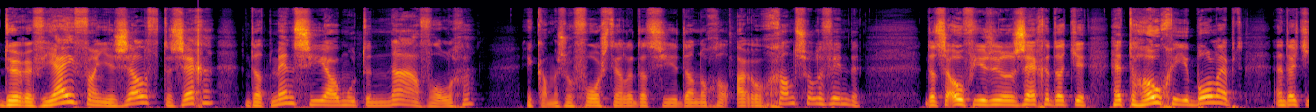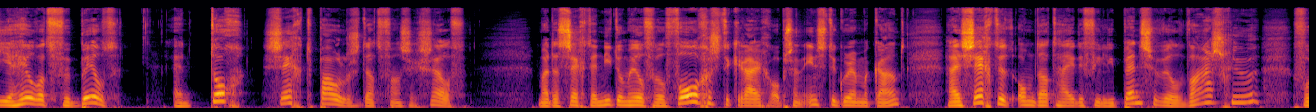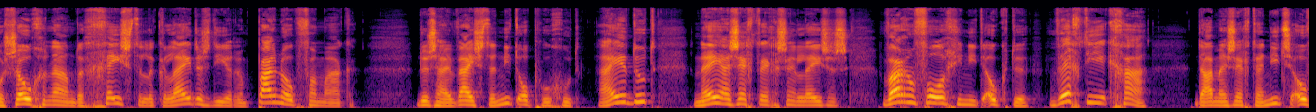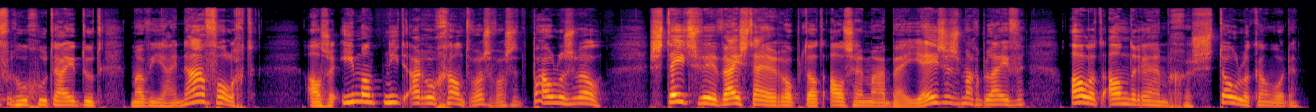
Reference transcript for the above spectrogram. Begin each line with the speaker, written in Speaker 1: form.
Speaker 1: Durf jij van jezelf te zeggen dat mensen jou moeten navolgen? Ik kan me zo voorstellen dat ze je dan nogal arrogant zullen vinden. Dat ze over je zullen zeggen dat je het te hoog in je bol hebt en dat je je heel wat verbeeldt. En toch zegt Paulus dat van zichzelf. Maar dat zegt hij niet om heel veel volgers te krijgen op zijn Instagram-account. Hij zegt het omdat hij de Filippenzen wil waarschuwen voor zogenaamde geestelijke leiders die er een puinhoop van maken. Dus hij wijst er niet op hoe goed hij het doet. Nee, hij zegt tegen zijn lezers: Waarom volg je niet ook de weg die ik ga? Daarmee zegt hij niets over hoe goed hij het doet, maar wie hij navolgt. Als er iemand niet arrogant was, was het Paulus wel. Steeds weer wijst hij erop dat als hij maar bij Jezus mag blijven, al het andere hem gestolen kan worden.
